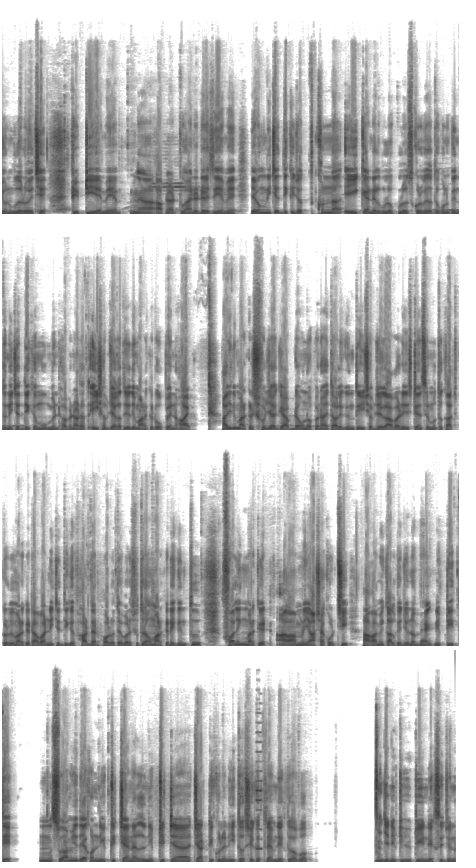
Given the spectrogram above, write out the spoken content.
জোনগুলো রয়েছে। ফিফটি এম এ আপনার two hundred S M A এবং নিচের দিকে যতক্ষণ না এই ক্যান্ডেলগুলো ক্লোজ করবে, ততক্ষণ কিন্তু নিচের দিকে মুভমেন্ট হবে না। অর্থাৎ এই সব জায়গাতে যদি মার্কেট ওপেন হয়, আর যদি মার্কেট সোজা গ্যাপ ডাউন ওপেন হয়, তাহলে কিন্তু এইসব জায়গা আবার রেজিস্ট্যান্সের মতো কাজ করবে। মার্কেট আবার নিচের দিকে ফার্দার ফল হতে পারে। সুতরাং মার্কেটে কিন্তু ফলিং মার্কেট আমি আশা করছি আগামী কালকের জন্য ব্যাঙ্ক নিফটিতে সো আমি যদি এখন নিফটির চ্যানেল নিফটি চার্টটি খুলে নিই, তো সেক্ষেত্রে আমি দেখতে পাবো যে নিফটি ফিফটি ইন্ডেক্সের জন্য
